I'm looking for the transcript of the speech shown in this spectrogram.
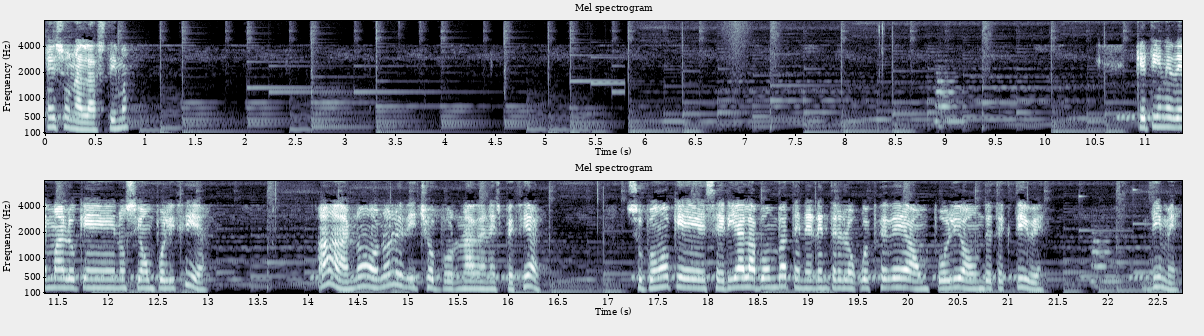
Es una lástima. ¿Qué tiene de malo que no sea un policía? Ah, no, no lo he dicho por nada en especial. Supongo que sería la bomba tener entre los huéspedes a un poli o a un detective. Dime.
